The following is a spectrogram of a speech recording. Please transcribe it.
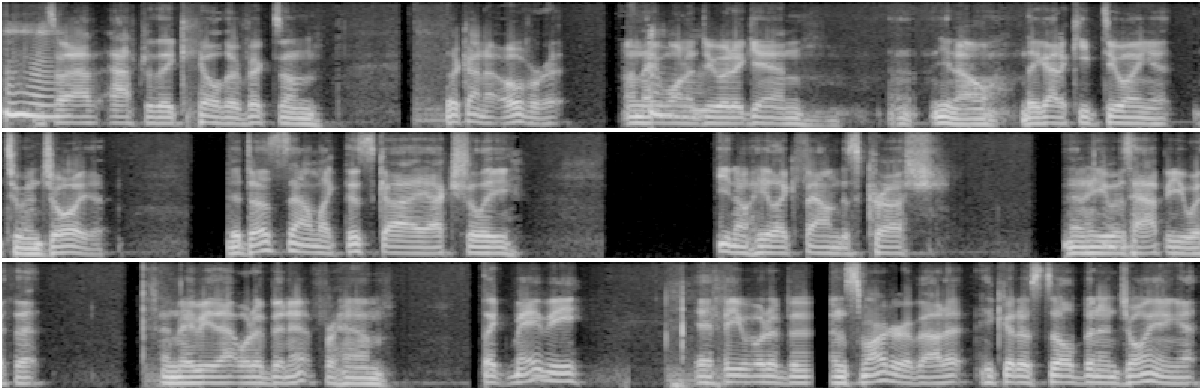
Mhm. So a- after they kill their victim, they're kind of over it and they want to do it again. You know, they got to keep doing it to enjoy it. It does sound like this guy actually, you know, he like found his crush and he was happy with it. And maybe that would have been it for him. Like maybe if he would have been smarter about it, he could have still been enjoying it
